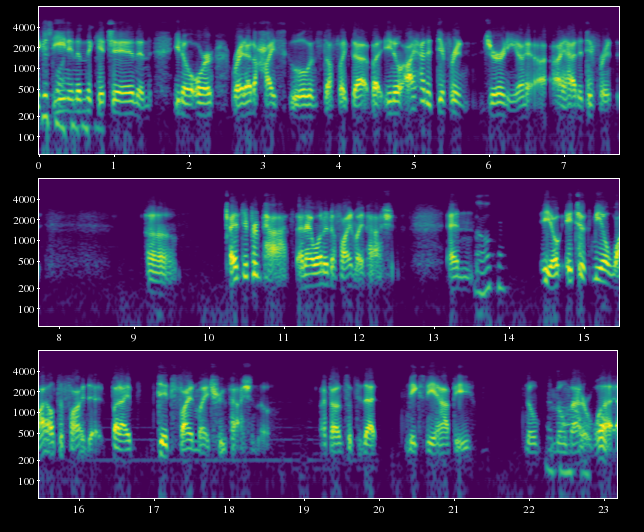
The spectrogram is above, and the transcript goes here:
It's 16 and in the kitchen and you know or right out of high school and stuff like that. But you know i had a different journey. I i had a different um i had a different path and i wanted to find my passion. And Oh, okay. you know it took me a while to find it but i did find my true passion though. I found something that makes me happy no That's no matter what.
